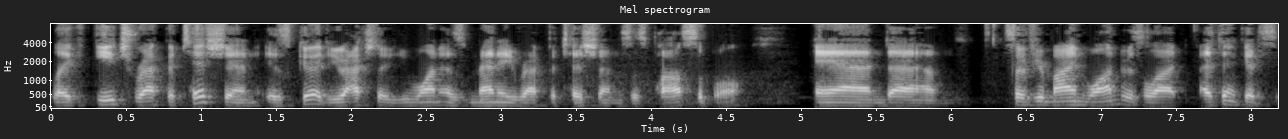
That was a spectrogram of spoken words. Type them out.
like each repetition is good. You actually you want as many repetitions as possible. And um, so if your mind wanders a lot, I think it's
